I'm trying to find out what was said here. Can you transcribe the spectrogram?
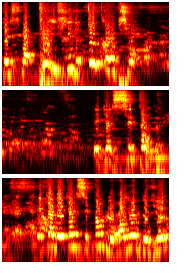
qu'elle soit purifiée de toute corruption. Et qu'elle s'étende, et qu'avec elle s'étende le royaume de Dieu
